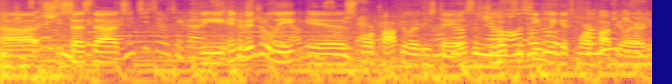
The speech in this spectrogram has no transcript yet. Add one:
uh, she says that the individual league is more popular these days, and she hopes the team league gets more popularity,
